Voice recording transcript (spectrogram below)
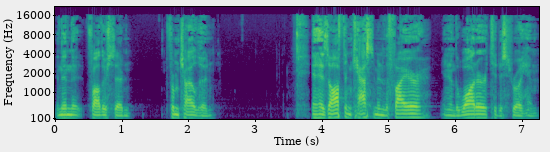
And then the father said, From childhood, and has often cast him into the fire and in the water to destroy him.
